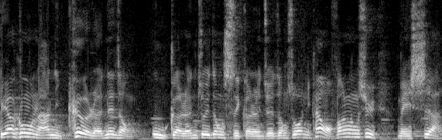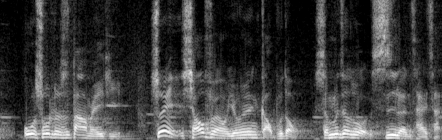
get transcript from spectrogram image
不要跟我拿你个人那种五个人追踪、十个人追踪说，你看我放上去没事啊。我说的是大媒体，所以小粉永远搞不懂什么叫做私人财产。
